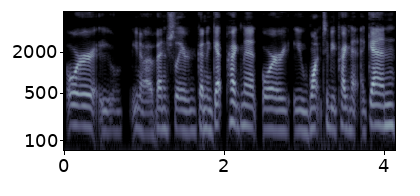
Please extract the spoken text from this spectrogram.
or you, you know, eventually are going to get pregnant or you want to be pregnant again.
